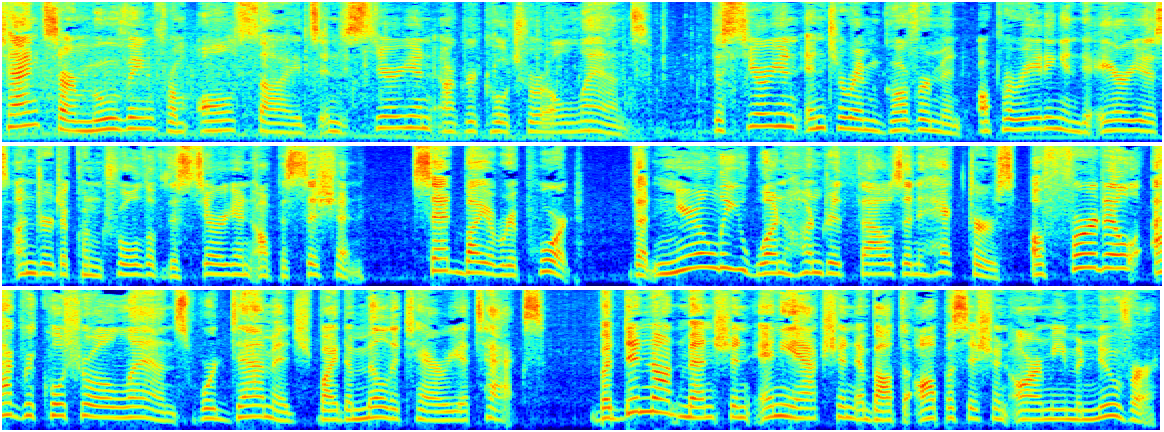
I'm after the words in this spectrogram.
Tanks are moving from all sides in the Syrian agricultural lands. The Syrian interim government, operating in the areas under the control of the Syrian opposition, said by a report that nearly 100,000 hectares of fertile agricultural lands were damaged by the military attacks, but did not mention any action about the opposition army maneuver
